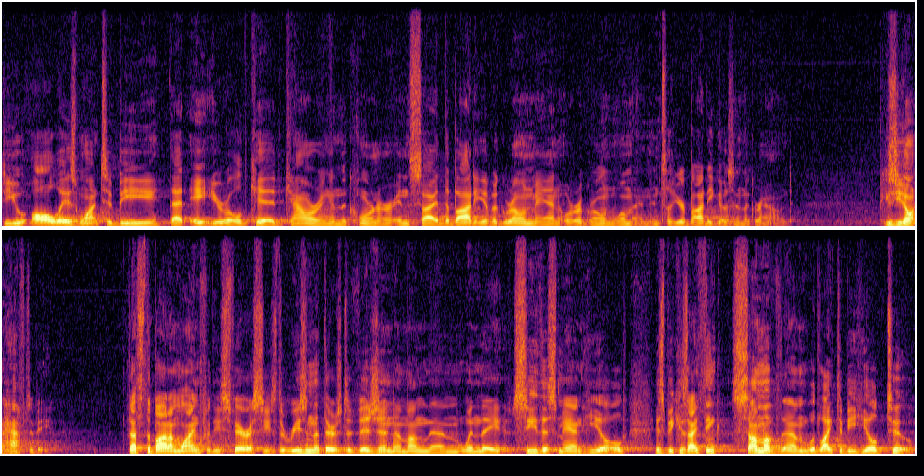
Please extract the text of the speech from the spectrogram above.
Do you always want to be that eight year old kid cowering in the corner inside the body of a grown man or a grown woman until your body goes in the ground? Because you don't have to be. That's the bottom line for these Pharisees. The reason that there's division among them when they see this man healed is because I think some of them would like to be healed too.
